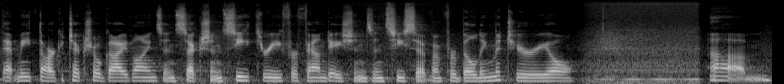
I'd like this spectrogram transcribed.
that meet the architectural guidelines in section C3 for foundations and C7 for building material. Um,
